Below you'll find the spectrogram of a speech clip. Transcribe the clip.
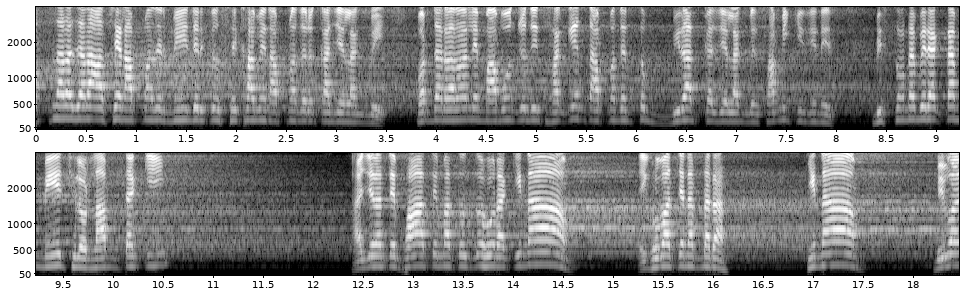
আপনারা যারা আছেন, আপনাদের মেয়েদেরকেও শেখাবেন, আপনাদেরও কাজে লাগবে। পর্দার আড়ালে মা বোন যদি থাকেন, তা আপনাদের তো বিরাট কাজে লাগবে। স্বামী কি জিনিস? বিশ্বনবীর একটা মেয়ে ছিল, নামটা কি? হাজরাতে ফাতেমা তো জোহরা, কি নাম? এই ঘুমাচ্ছেন আপনারা? কি নাম? বিবাহ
